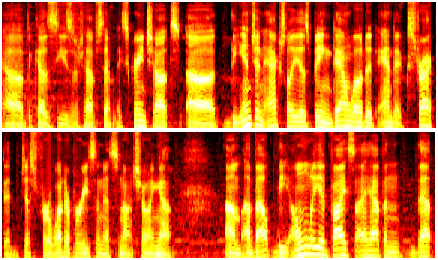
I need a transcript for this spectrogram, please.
uh, because users have sent me screenshots, uh, the engine actually is being downloaded and extracted, just for whatever reason it's not showing up. Um, about the only advice I have in that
